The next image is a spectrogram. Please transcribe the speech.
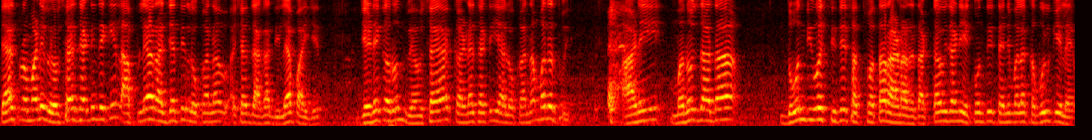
त्याचप्रमाणे व्यवसायासाठी देखील आपल्या राज्यातील लोकांना अशा जागा दिल्या पाहिजेत जेणेकरून व्यवसाय करण्यासाठी या लोकांना मदत होईल. आणि मनोजदादा दोन दिवस तिथे स्वतः राहणार आहेत. अठ्ठावीस आणि एकोणतीस त्यांनी मला कबूल केलं आहे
